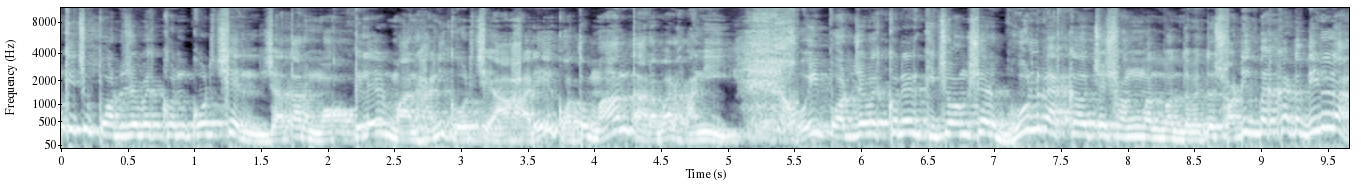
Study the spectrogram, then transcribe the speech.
কিছু পর্যবেক্ষণ করছেন যা তার মক্কেলের মানহানি করছে। আহারে, কত মান তার আবার হানি। ওই পর্যবেক্ষণের কিছু অংশের ভুল ব্যাখ্যা হচ্ছে সংবাদ মাধ্যমে। তো সঠিক ব্যাখ্যাটা দিন না।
